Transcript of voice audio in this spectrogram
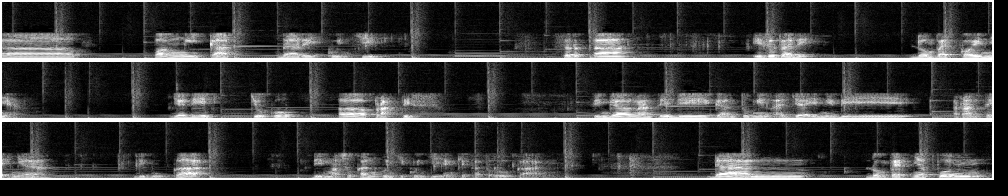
uh, pengikat dari kunci serta itu tadi dompet koinnya. Jadi cukup uh, praktis. Tinggal nanti digantungin aja ini di rantainya, dibuka, dimasukkan kunci-kunci yang kita perlukan. Dan dompetnya pun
